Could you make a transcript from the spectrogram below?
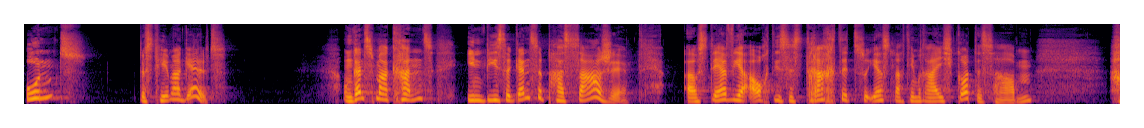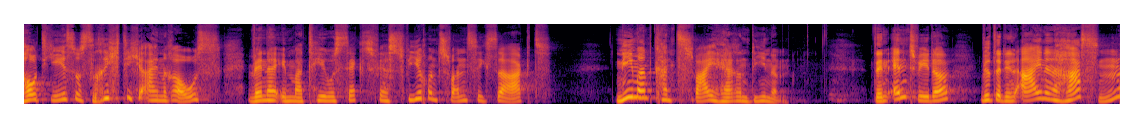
und das Thema Geld. Und ganz markant in diese ganze Passage, aus der wir auch dieses Trachtet zuerst nach dem Reich Gottes haben, haut Jesus richtig einen raus, wenn er in Matthäus 6, Vers 24 sagt, niemand kann zwei Herren dienen. Denn entweder wird er den einen hassen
